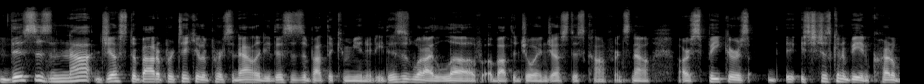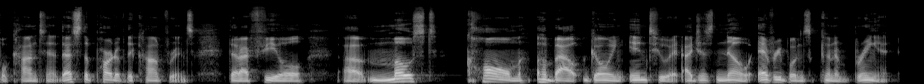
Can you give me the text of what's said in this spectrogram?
this is not just about a particular personality. This is about the community. This is what I love about the Joy and Justice Conference. Now, our speakers, it's just going to be incredible content. That's the part of the conference that I feel uh, most calm about going into it. I just know everyone's going to bring it.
